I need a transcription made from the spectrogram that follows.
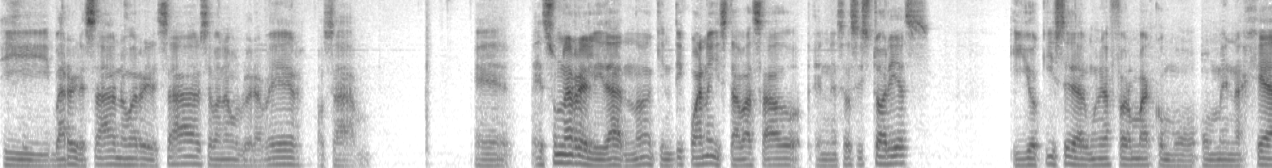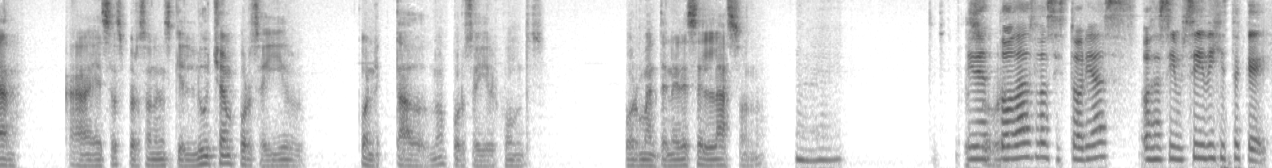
Y va a regresar, no va a regresar, se van a volver a ver. O sea, eh, es una realidad, ¿no? Aquí en Tijuana y está basado en esas historias. Y yo quise de alguna forma como homenajear a esas personas que luchan por seguir conectados, ¿no? Por seguir juntos, por mantener ese lazo, ¿no? Y de todas las historias, o sea, sí, sí dijiste que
